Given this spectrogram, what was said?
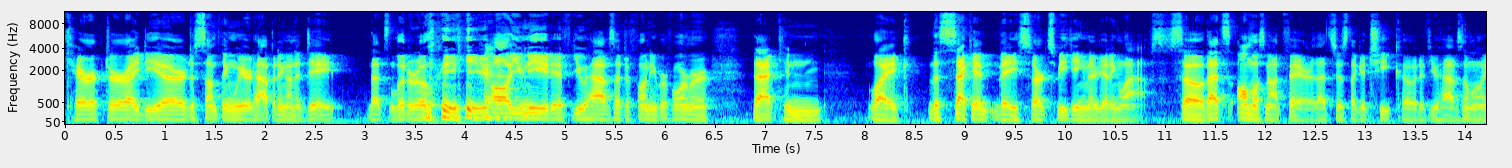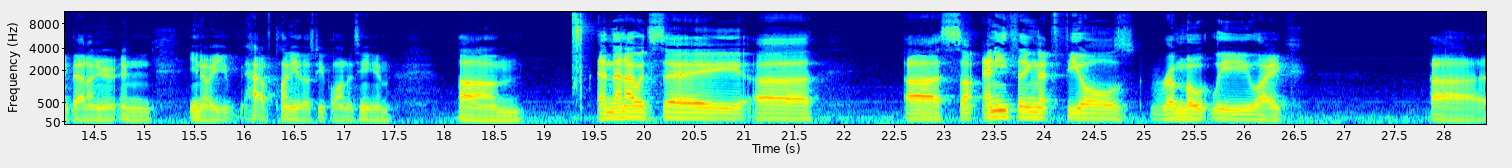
character idea or just something weird happening on a date. That's literally all you need if you have such a funny performer that can like the second they start speaking they're getting laughs. So that's almost not fair. That's just like a cheat code if you have someone like that on your and you know you have plenty of those people on the team. Um, and then i would say uh, uh, so, anything that feels remotely like uh,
